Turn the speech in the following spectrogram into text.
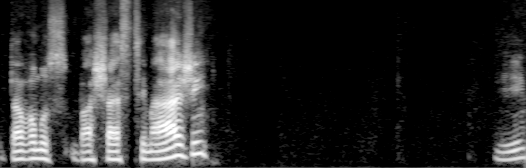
Então vamos baixar essa imagem. E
